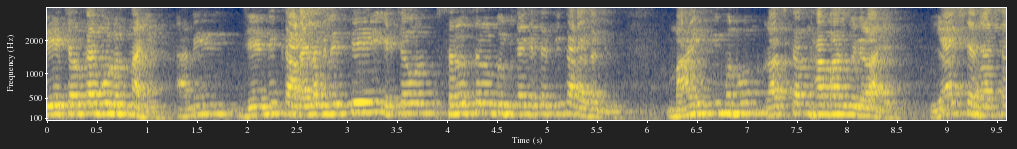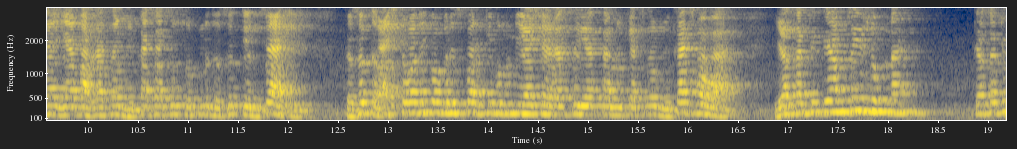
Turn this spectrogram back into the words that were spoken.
ते याच्यावर काय बोलत नाही. आणि ज्यांनी काढायला गेले ते याच्यावर सरळ सरळ भूमिका घेतात ती काढायसाठी. माहिती म्हणून राजकारण हा भाग वेगळा आहे. या शहराचा या भागाचा विकासाचं स्वप्न जसं त्यांचं आहे तसंच राष्ट्रवादी काँग्रेस पार्टी म्हणून या शहराचं या तालुक्याचा विकास व्हावा यासाठी ते आमचंही स्वप्न आहे. त्यासाठी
